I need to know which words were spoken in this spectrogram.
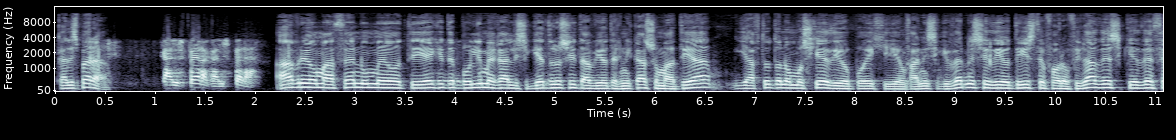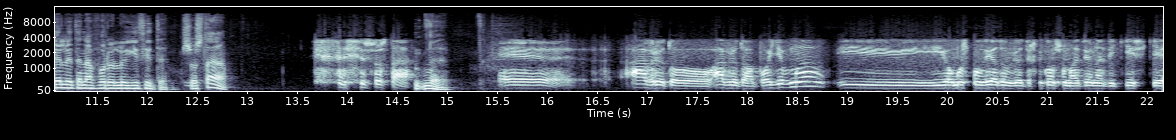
Καλησπέρα. Καλησπέρα, καλησπέρα. Αύριο μαθαίνουμε ότι έχετε πολύ μεγάλη συγκέντρωση τα βιοτεχνικά σωματεία για αυτό το νομοσχέδιο που έχει εμφανίσει η κυβέρνηση, διότι είστε φοροφυγάδες και δεν θέλετε να φορολογηθείτε. Σωστά; Σωστά. Ναι. Ε, αύριο, το, αύριο το απόγευμα η, η η Ομοσπονδία των Βιοτεχνικών Σωματείων Αττικής και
